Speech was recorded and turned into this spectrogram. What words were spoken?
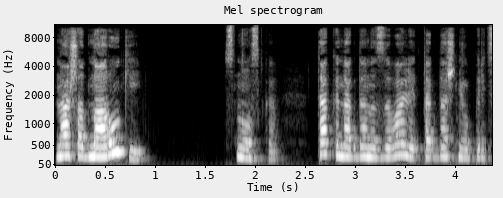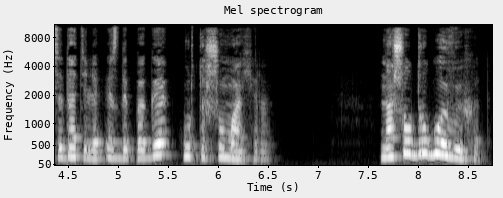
Наш однорукий... Сноска. Так иногда называли тогдашнего председателя СДПГ Курта Шумахера. Нашел другой выход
